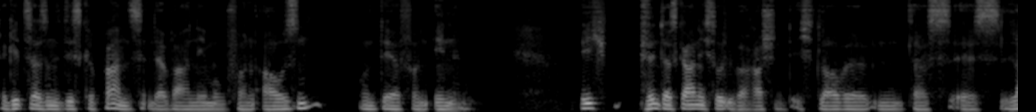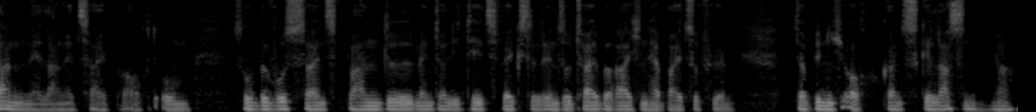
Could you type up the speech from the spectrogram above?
Da gibt es also eine Diskrepanz in der Wahrnehmung von außen und der von innen. Ich finde das gar nicht so überraschend. Ich glaube, dass es lange, lange Zeit braucht, um so Bewusstseinswandel, Mentalitätswechsel in so Teilbereichen herbeizuführen. Da bin ich auch ganz gelassen, ja.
